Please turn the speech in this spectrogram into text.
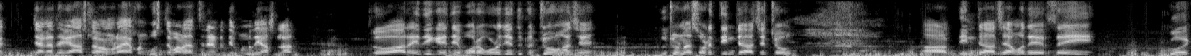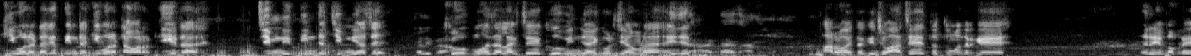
এক জায়গা থেকে আসলাম আমরা, এখন বুঝতে পারা যাচ্ছে না, এটা কোনো দিয়ে আসলাম। তো আর এইদিকে যে বড় বড় যে দুটো চোং আছে দুটো না সরি তিনটা আছে চোং। আর তিনটা আছে আমাদের সেই কি বলে এটাকে? তিনটা কি বলে? টাওয়ার কি এটা? চিমনি তিনটা চিমনি আছে। খুব মজা লাগছে খুব এনজয় করছি আমরা। এই যে আরও হয়তো কিছু আছে তো তোমাদেরকে রে বাপরে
